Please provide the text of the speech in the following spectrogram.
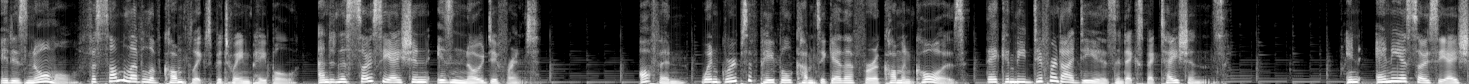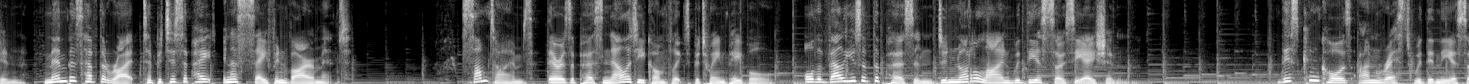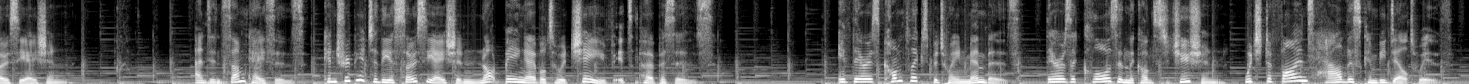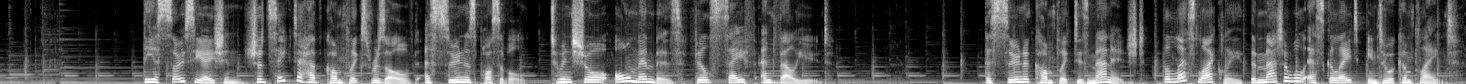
It is normal for some level of conflict between people, and an association is no different. Often, when groups of people come together for a common cause, there can be different ideas and expectations. In any association, members have the right to participate in a safe environment. Sometimes there is a personality conflict between people, or the values of the person do not align with the association. This can cause unrest within the association and in some cases, contribute to the association not being able to achieve its purposes. If there is conflict between members, there is a clause in the Constitution which defines how this can be dealt with. The association should seek to have conflicts resolved as soon as possible to ensure all members feel safe and valued. The sooner conflict is managed, the less likely the matter will escalate into a complaint.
